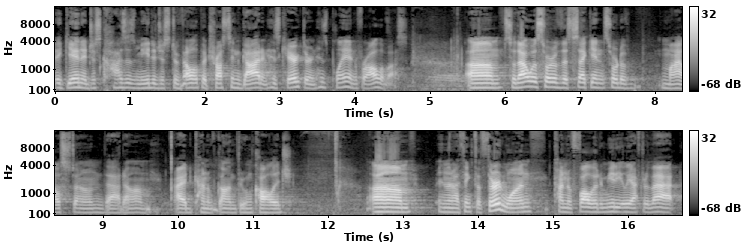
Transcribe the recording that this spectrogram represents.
again, it just causes me to just develop a trust in God and His character and His plan for all of us. Um, so that was sort of the second sort of milestone that um, I had kind of gone through in college. Um, and then I think the third one kind of followed immediately after that,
